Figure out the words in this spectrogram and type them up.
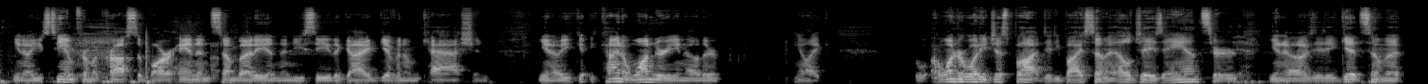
you know, you see them from across the bar handing somebody, and then you see the guide giving them cash, and you know, you, you kind of wonder, you know, they're you know like I wonder what he just bought. Did he buy some of LJ's ants, or yeah. you know, did he get some of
